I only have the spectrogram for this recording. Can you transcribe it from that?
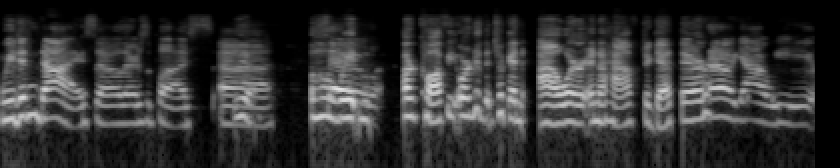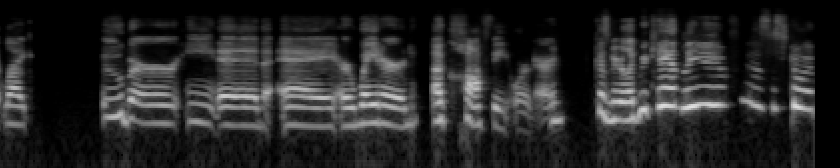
We didn't die, so there's a plus. Uh, Yeah. Oh so, wait, our coffee order that took an hour and a half to get there. Oh yeah, we like Uber eated a or waitered a coffee order because we were like, we can't leave. It's a storm.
